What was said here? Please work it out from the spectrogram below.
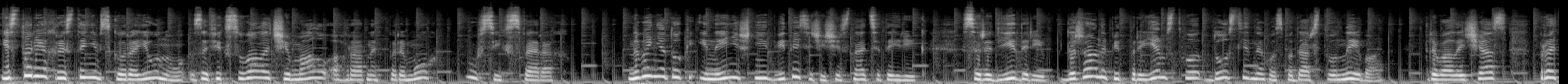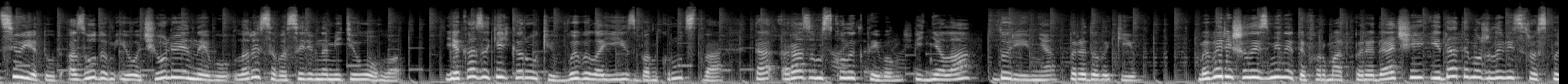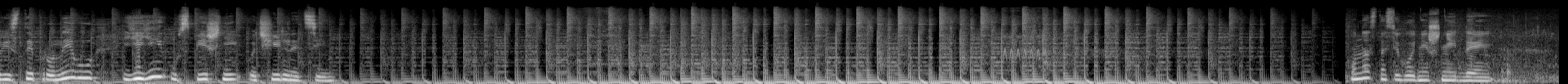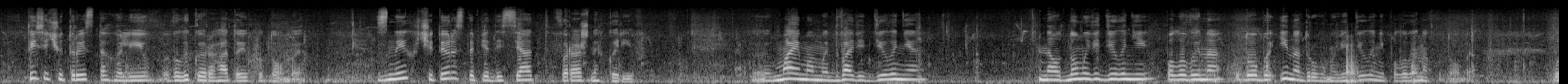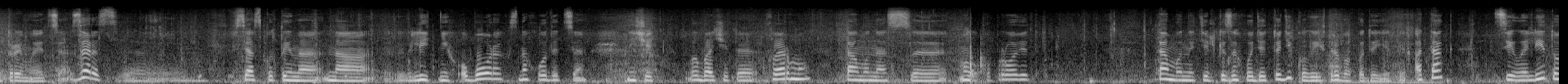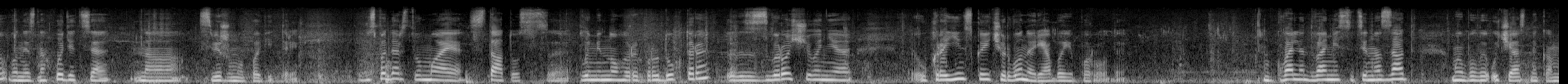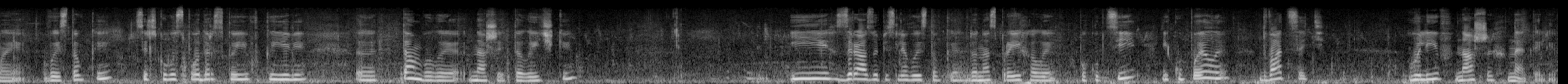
Історія Христинівського району зафіксувала чимало аграрних перемог у всіх сферах. Не виняток і нинішній 2016 рік. Серед лідерів державне підприємство Дослідне господарство Нива. Тривалий час працює тут, а згодом і очолює Ниву Лариса Васильівна Мітіогло, яка за кілька років вивела її з банкрутства та разом з колективом підняла до рівня передовиків. Ми вирішили змінити формат передачі і дати можливість розповісти про ниву її успішній очільниці. У нас на сьогоднішній день 1300 голів великої рогатої худоби. З них 450 фуражних корів. Е, Маємо ми два відділення На одному відділенні половина худоби і на другому відділенні половина худоби утримується. Зараз е, вся скотина на літніх оборах знаходиться. Ви бачите ферму, там у нас е, молокопровід. Там вони тільки заходять тоді, коли їх треба подоїти. А так, ціле літо вони знаходяться на свіжому повітрі. Господарство має статус е, племінного репродуктора е, з вирощування української червонорябої породи. Буквально два місяці назад ми були учасниками виставки сільськогосподарської в Києві. Е, Там були наші телички. І зразу після виставки до нас приїхали покупці і купили 20 голів наших нетелів.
